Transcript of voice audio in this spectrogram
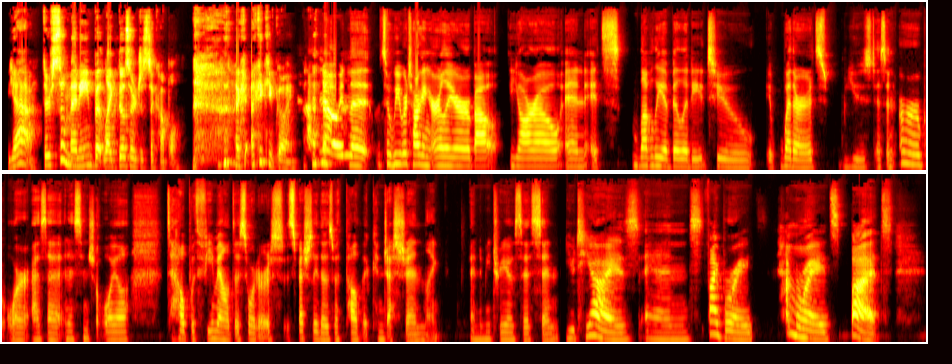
yeah, there's so many, but like those are just a couple. I, I, could keep going. no, in the so we were talking earlier about yarrow and its lovely ability to whether it's used as an herb or as a, an essential oil to help with female disorders, especially those with pelvic congestion like endometriosis and UTIs and fibroids, hemorrhoids, but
